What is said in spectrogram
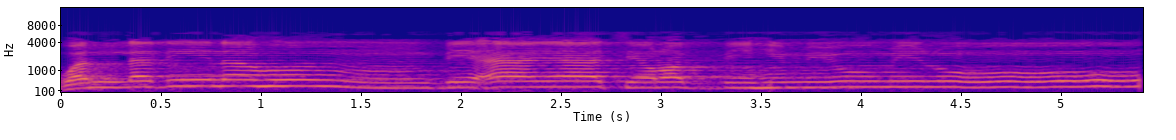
والذين هم بآيات ربهم يؤمنون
